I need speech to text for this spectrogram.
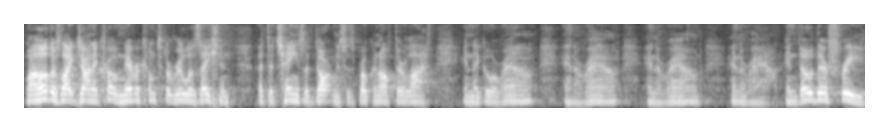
While others, like Johnny Crow, never come to the realization that the chains of darkness is broken off their life. And they go around and around and around and around. And though they're free,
